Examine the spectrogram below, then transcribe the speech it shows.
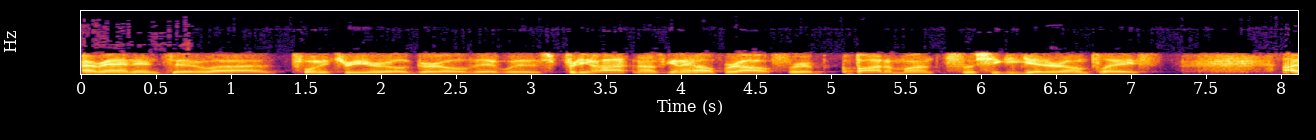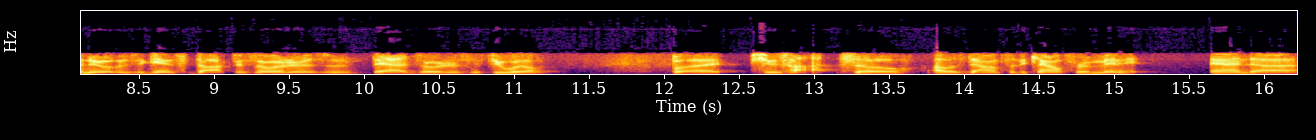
I ran into a 23-year-old girl that was pretty hot, and I was going to help her out for about a month so she could get her own place. I knew it was against doctor's orders, or dad's orders, if you will, but she was hot, so I was down for the count for a minute, and uh,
